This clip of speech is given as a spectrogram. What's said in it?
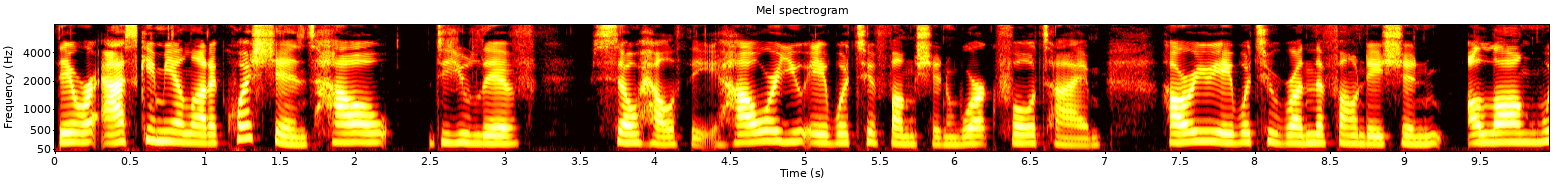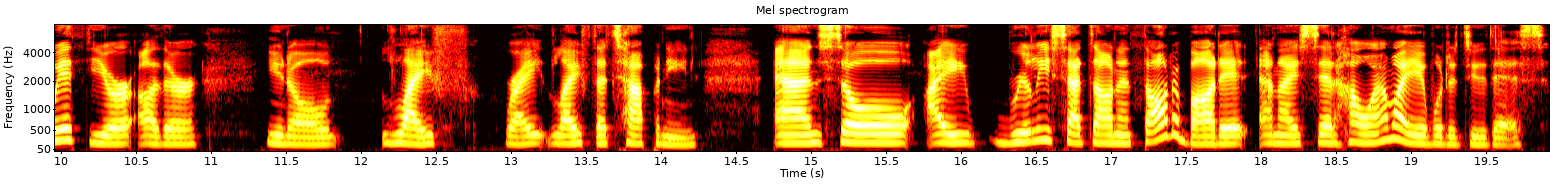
They were asking me a lot of questions. How do you live so healthy? How are you able to function, work full time? How are you able to run the foundation along with your other you know, life, right? Life that's happening. And so I really sat down and thought about it and I said, how am I able to do this?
